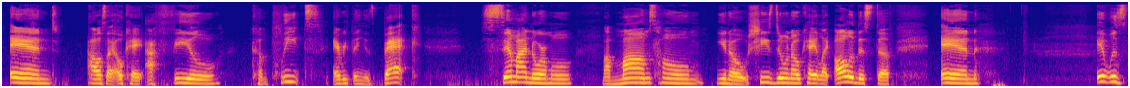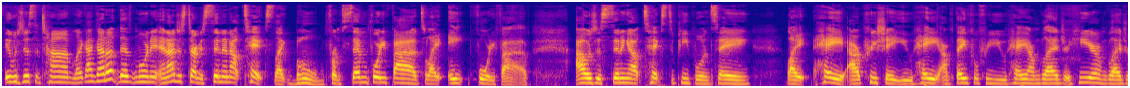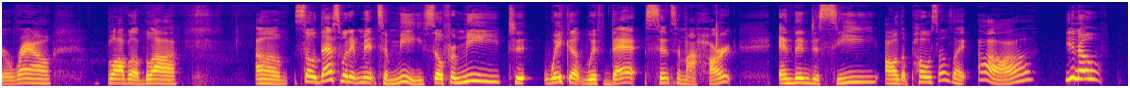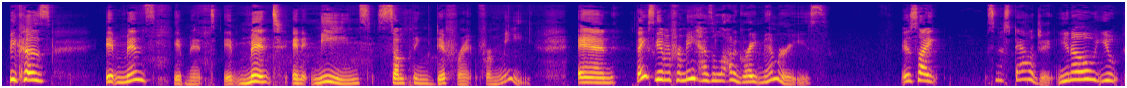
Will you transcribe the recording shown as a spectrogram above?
and I was like, okay, I feel complete. Everything is back, semi normal. My mom's home. You know, she's doing okay. Like all of this stuff, and it was it was just a time like I got up that morning and I just started sending out texts like boom from 7:45 to like 8:45. I was just sending out texts to people and saying like, "Hey, I appreciate you. Hey, I'm thankful for you. Hey, I'm glad you're here. I'm glad you're around." blah blah blah. Um so that's what it meant to me. So for me to wake up with that sense in my heart and then to see all the posts, I was like, "Ah." You know, because it meant it meant it meant and it means something different for me and thanksgiving for me has a lot of great memories it's like it's nostalgic you know you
